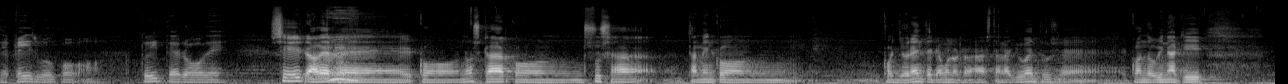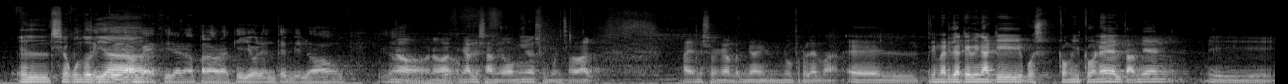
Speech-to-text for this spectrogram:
de Facebook o Twitter o de...? Sí, a ver, eh, con Oscar, con Susa, también con, con Llorente, que bueno, ahora está en la Juventus. eh, cuando vine aquí el segundo ten cuidado que día... decir la palabra aquí Llorente en Bilbao. No, no, al final es amigo mío, es un buen chaval. A él eso no, no hay ningún problema. El primer día que vine aquí, pues comí con él también y, y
